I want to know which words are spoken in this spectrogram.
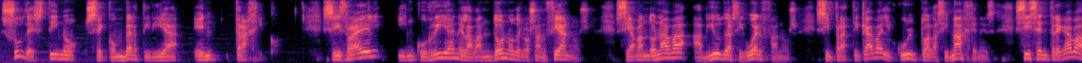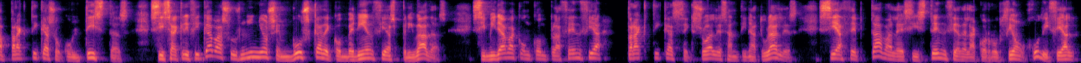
su destino se convertiría en trágico. Si Israel incurría en el abandono de los ancianos, si abandonaba a viudas y huérfanos, si practicaba el culto a las imágenes, si se entregaba a prácticas ocultistas, si sacrificaba a sus niños en busca de conveniencias privadas, si miraba con complacencia prácticas sexuales antinaturales, si aceptaba la existencia de la corrupción judicial,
